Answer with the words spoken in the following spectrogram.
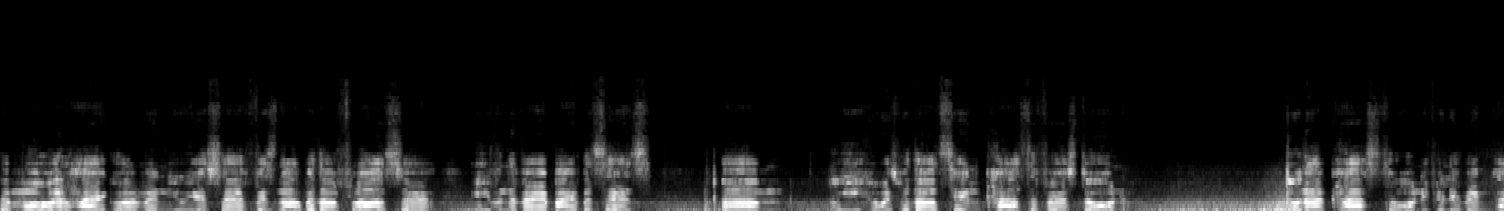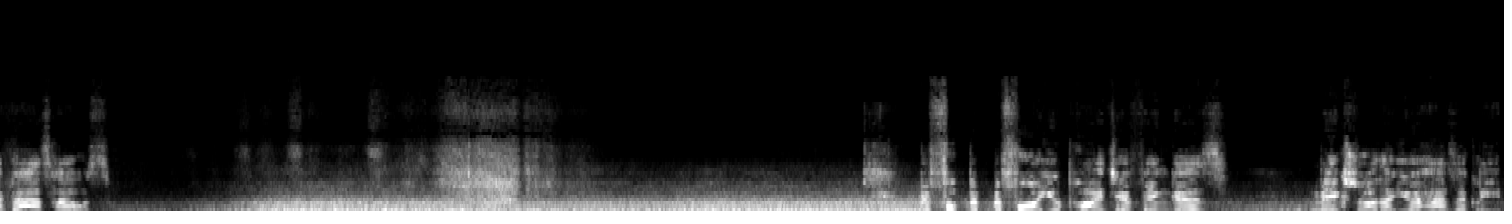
the moral high ground when you yourself is not without flaws, sir. Even the very Bible says, um, he who is without sin cast the first stone. Do not cast stone if you live in a glass house. Before, before you point your fingers, make sure that your hands are clean.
